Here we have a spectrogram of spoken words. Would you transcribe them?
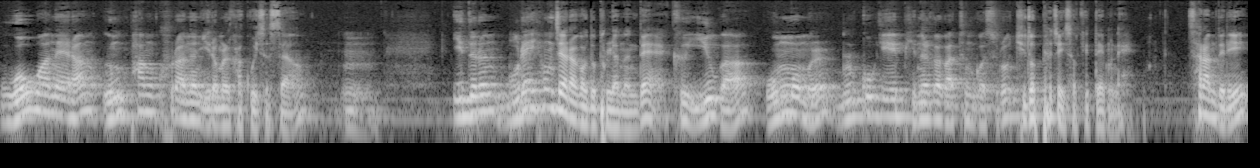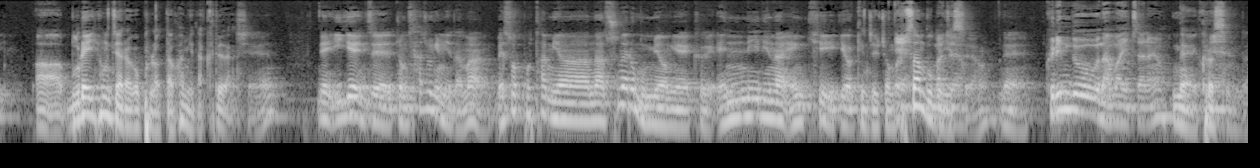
우오와네랑 음팡쿠라는 이름을 갖고 있었어요. 음. 이들은 물의 형제라고도 불렸는데 그 이유가 온몸을 물고기의 비늘과 같은 것으로 뒤덮여져 있었기 때문에 사람들이 어, 물의 형제라고 불렀다고 합니다. 그때 당시에. 네, 이게 이제 좀 사족입니다만 메소포타미아나 수메르 문명의 그 엔릴이나 엔키 얘기가 굉장히 좀 예, 흡사한 부분이 맞아요. 있어요. 네, 그림도 남아 있잖아요. 네 그렇습니다.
